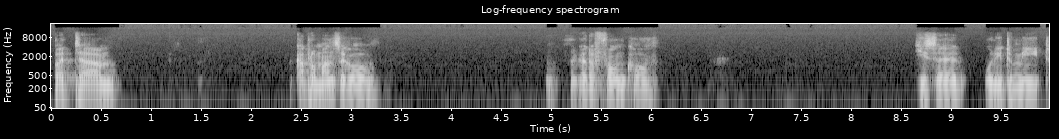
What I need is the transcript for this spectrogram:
But um, a couple of months ago, I got a phone call. He said, We need to meet.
